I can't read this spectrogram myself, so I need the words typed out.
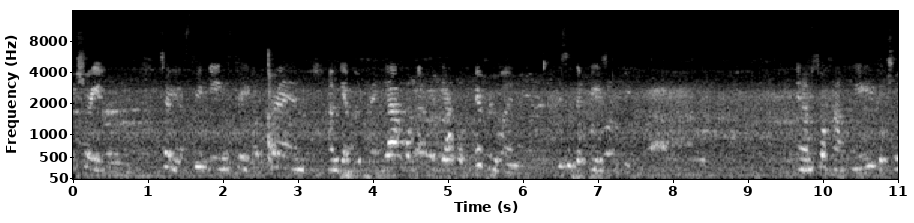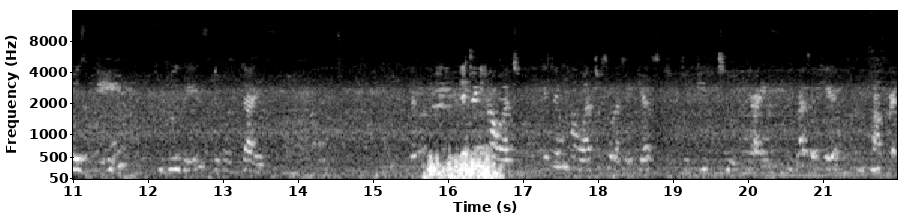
make sure you tell your siblings, tell your friends, um, and their boyfriend yako, girlfriend yako, everyone. This is the place to be. And I'm so happy they chose me to do this because guys, let's- letting how watu, letting how watu so that I get to gift you guys. Is that okay? Mm-hmm. Perfect.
